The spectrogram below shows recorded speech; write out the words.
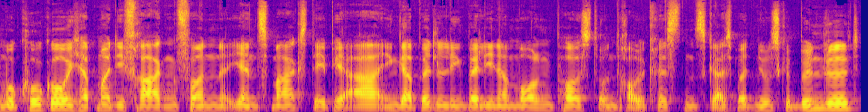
Mokoko, ich habe mal die Fragen von Jens Marx, DPA, Inga Bötteling, Berliner Morgenpost und Raul Christens, Geisbert News gebündelt.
